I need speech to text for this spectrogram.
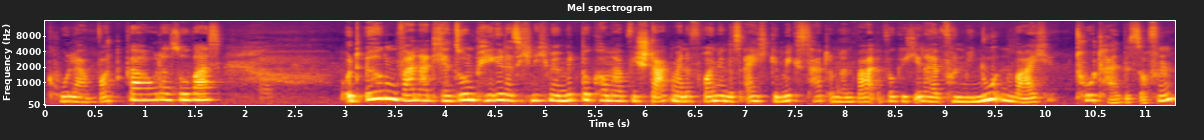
Cola Wodka oder sowas. Und irgendwann hatte ich halt so einen Pegel, dass ich nicht mehr mitbekommen habe, wie stark meine Freundin das eigentlich gemixt hat. Und dann war wirklich innerhalb von Minuten war ich total besoffen.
